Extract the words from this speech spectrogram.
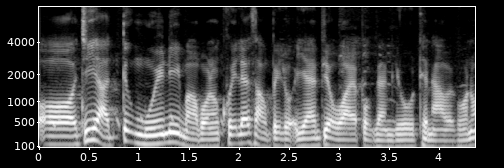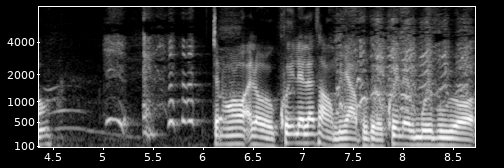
အော်ကြည့်ရသူ့မွေးနေ့မှာပေါ့နော်ခွေးလက်ဆောင်ပေးလို့အရန်ပြော့သွားတဲ့ပုံစံမျိုးထင်တာပဲပေါ့နော်ကျွန်တော်တော့အဲ့လိုခွေးလက်လက်ဆောင်မရဘူးသူတို့ခွေးလက်မွေးဘူးတော့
